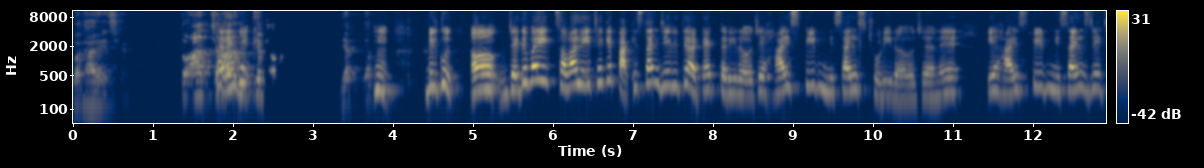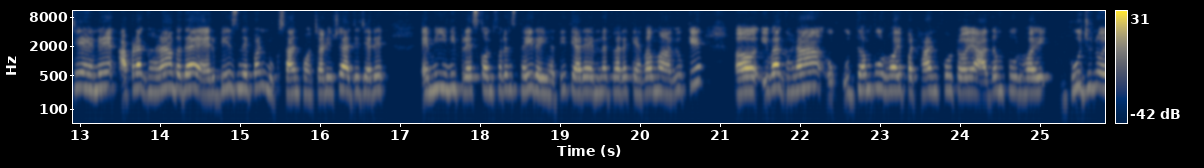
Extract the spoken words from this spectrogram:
વધારે છે. તો આ ચાર મુખ્ય બિલકુલ. જયદેવભાઈ સવાલ એ છે કે પાકિસ્તાન જે રીતે અટેક કરી રહ્યો છે હાઈ સ્પીડ મિસાઇલ્સ છોડી રહ્યો છે અને એ હાઈ સ્પીડ મિસાઇલ્સ જે છે એને આપણા ઘણા બધા એરબેઝને પણ નુકસાન પહોંચાડ્યું છે. આજે જ્યારે એમઈની પ્રેસ કોન્ફરન્સ થઈ રહી હતી, ત્યારે એમના દ્વારા કહેવામાં આવ્યું કે એવા ઘણા ઉધમપુર હોય પઠાણકોટ હોય, આદમપુર હોય, ભુજનો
